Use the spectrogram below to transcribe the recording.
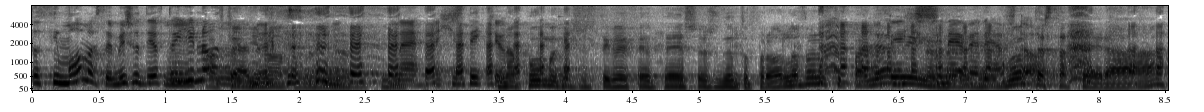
Το θυμόμαστε εμείς ότι αυτό γινόταν. Αυτό γινόταν. ναι. ναι, έχεις δίκιο. Να πούμε και στους τηλεθεατές όσοι δεν το πρόλαβαν ότι παλιά Ότι δίναμε συνέβαινε ραντεβού αυτό. από τα σταθερά.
